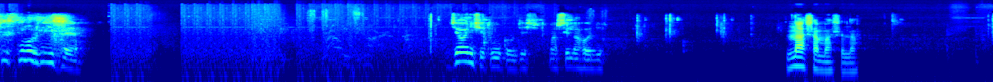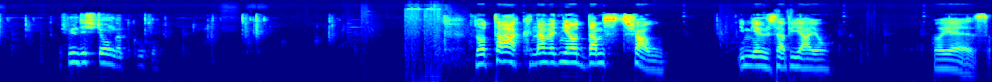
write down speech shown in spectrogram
to jest niemożliwe. Gdzie oni się tłuką? Gdzieś maszyna chodzi. Nasza maszyna. Już mnie gdzieś ściąga, kurczę. No tak, nawet nie oddam strzału. I mnie już zabijają. O Jezu.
